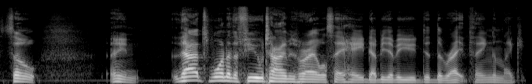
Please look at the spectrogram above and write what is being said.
So I mean that's one of the few times where I will say, "Hey, WWE did the right thing and like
